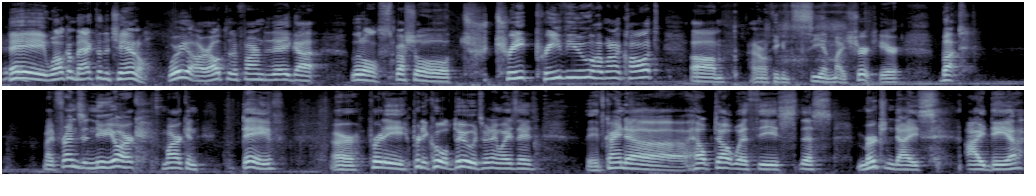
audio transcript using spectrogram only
Hey, welcome back to the channel. We are out to the farm today. Got little special tr treat preview, I want to call it. Um, I don't know if you can see in my shirt here, but my friends in New York, Mark and Dave, are pretty pretty cool dudes. But anyways, they they've kind of helped out with these this merchandise idea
